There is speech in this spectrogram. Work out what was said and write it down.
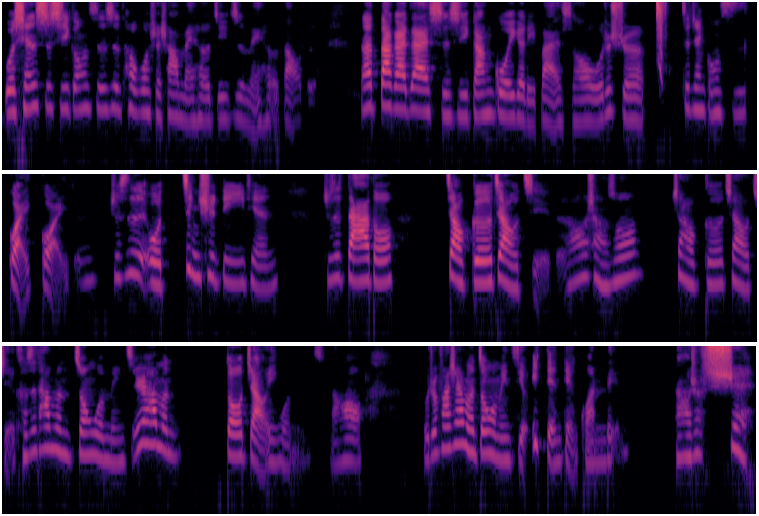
我前实习公司是透过学校美合机制美合到的，那大概在实习刚过一个礼拜的时候，我就觉得这间公司怪怪的。就是我进去第一天，就是大家都叫哥叫姐的，然后想说叫哥叫姐，可是他们中文名字，因为他们都叫英文名字，然后我就发现他们中文名字有一点点关联，然后就血。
